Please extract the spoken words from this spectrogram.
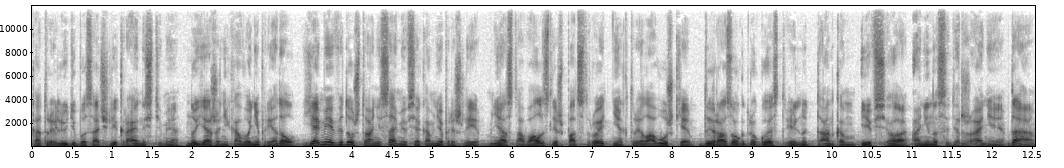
которые люди бы сочли крайностями, но я же никого не предал. Я имею в виду, что они сами все ко мне пришли. Мне оставалось лишь подстроить некоторые ловушки, да и разок-другой стрельнуть танком. И все, они на содержании. Да,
